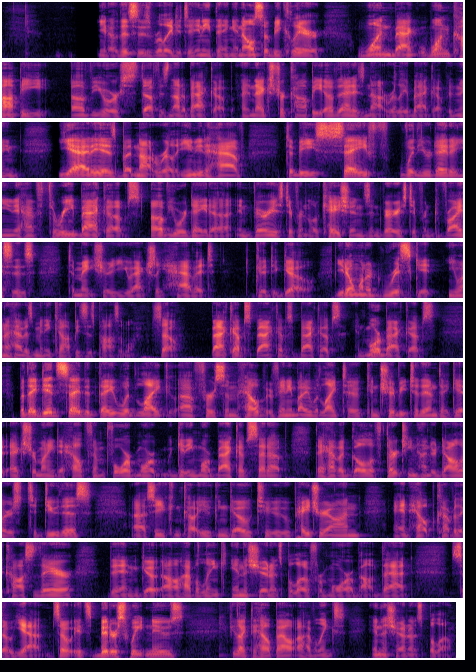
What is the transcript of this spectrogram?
You know, this is related to anything. And also be clear, one back one copy of your stuff is not a backup. An extra copy of that is not really a backup. I mean, yeah, it is, but not really. You need to have to be safe with your data, you need to have three backups of your data in various different locations and various different devices to make sure you actually have it good to go. You don't want to risk it. You want to have as many copies as possible. So, backups, backups, backups, and more backups. But they did say that they would like uh, for some help if anybody would like to contribute to them to get extra money to help them for more getting more backups set up. They have a goal of thirteen hundred dollars to do this. Uh, so you can co- you can go to Patreon and help cover the costs there. Then go. I'll have a link in the show notes below for more about that. So yeah, so it's bittersweet news. If you'd like to help out, I'll have links in the show notes below.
